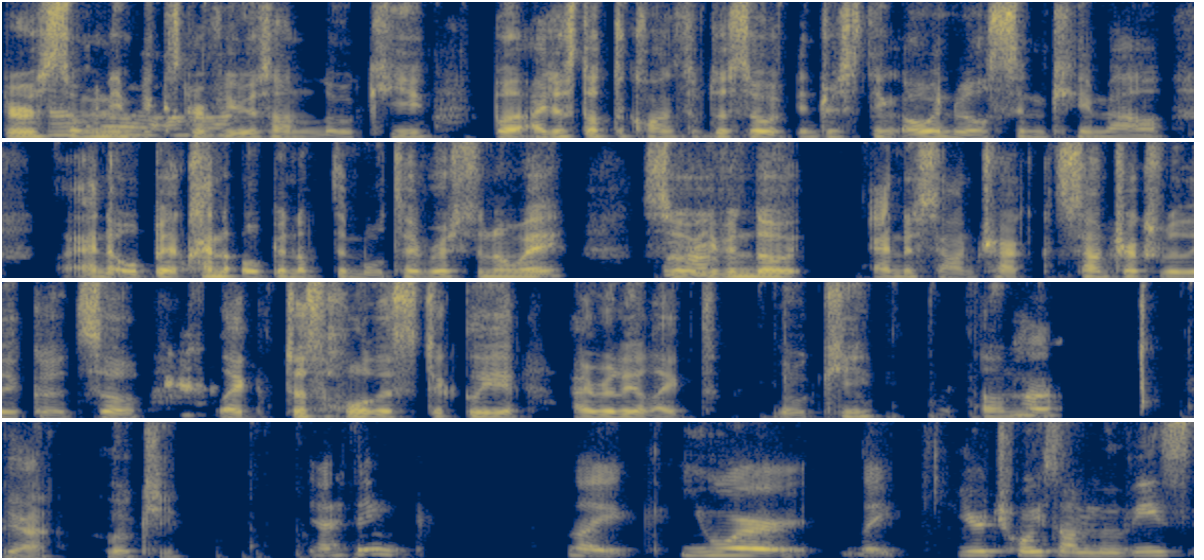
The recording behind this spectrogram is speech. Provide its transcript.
There are so many mixed uh-huh. reviews on Loki, but I just thought the concept was so interesting. Owen Wilson came out and it open kind of opened up the multiverse in a way. So uh-huh. even though and the soundtrack soundtrack's really good. So like just holistically, I really liked Loki. Um uh-huh. yeah, Loki. Yeah, I think like your like your choice on movies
